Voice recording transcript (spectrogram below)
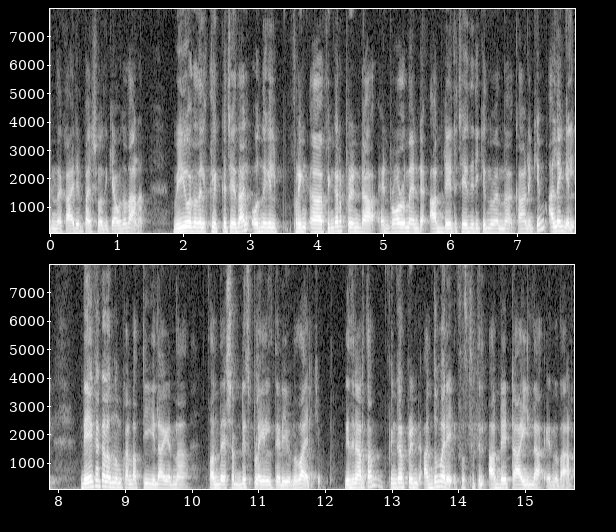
എന്ന കാര്യം പരിശോധിക്കാവുന്നതാണ്. വ്യൂ എന്നതിൽ ക്ലിക്ക് ചെയ്താൽ ഒന്നുകിൽ ഫിംഗർ പ്രിന്റ് എൻറോൾമെന്റ് അപ്ഡേറ്റ് ചെയ്തിരിക്കുന്നു എന്ന് കാണിക്കും. അല്ലെങ്കിൽ രേഖകളൊന്നും കണ്ടെത്തിയില്ല എന്ന സന്ദേശം ഡിസ്പ്ലേയിൽ തെളിയുന്നതായിരിക്കും. ഇതിനർത്ഥം ഫിംഗർ പ്രിന്റ് അതുവരെ സിസ്റ്റത്തിൽ അപ്ഡേറ്റ് ആയില്ല എന്നതാണ്.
